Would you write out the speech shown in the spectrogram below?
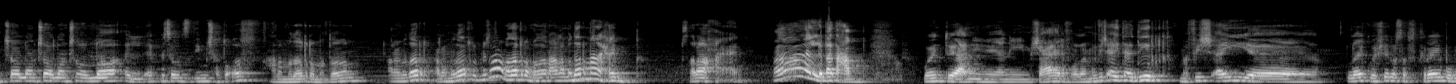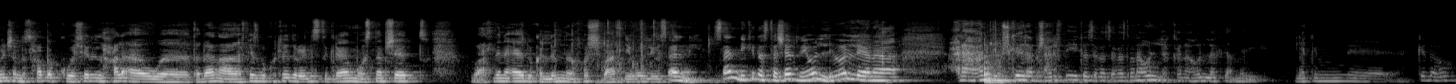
إن شاء الله إن شاء الله إن شاء الله الابيسودز دي مش هتقف. على مدار رمضان. على مدار على مدار مش على مدار رمضان على مدار ما أنا أحب بصراحة يعني. أنا اللي بتعب. وأنتوا يعني يعني مش عارف والله مفيش أي تقدير مفيش أي آه، like و share و subscribe و mention لأصحابك و share الحلقة وتابعنا على فيسبوك وتويتر وإنستجرام وسناب شات وبعت لنا add وكلمنا وخش بعت لي يقول لي واسالني اسألني كده استشيرني قول لي قول لي أنا أنا عندي مشكلة مش عارف إيه كذا كذا كذا أنا أقول لك أنا أقول لك تعمل إيه. لكن آه، كده أهو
